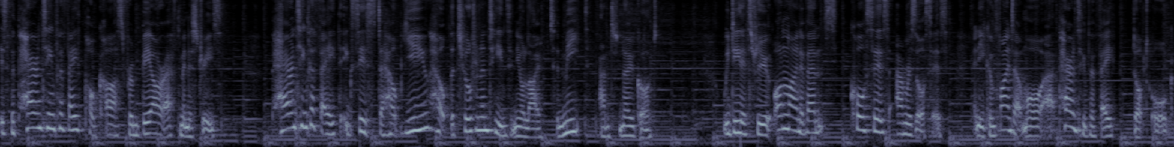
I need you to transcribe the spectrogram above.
Is the Parenting for Faith podcast from BRF Ministries. Parenting for Faith exists to help you help the children and teens in your life to meet and to know God. We do this through online events, courses, and resources, and you can find out more at parentingforfaith.org.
